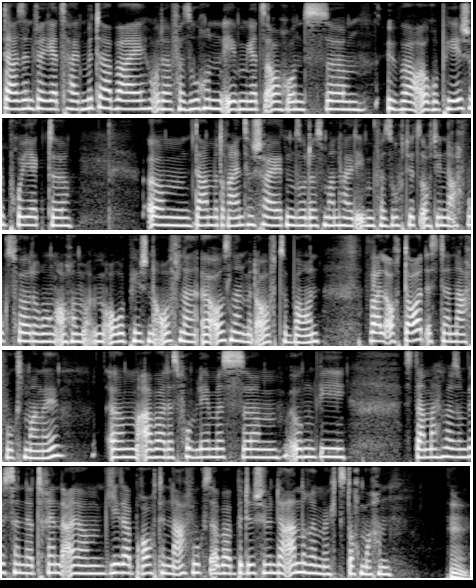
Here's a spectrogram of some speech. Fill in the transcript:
da sind wir jetzt halt mit dabei oder versuchen eben jetzt auch uns ähm, über europäische Projekte ähm, damit reinzuschalten, so dass man halt eben versucht, jetzt auch die Nachwuchsförderung auch im, im europäischen Aufla äh, Ausland mit aufzubauen, weil auch dort ist der Nachwuchsmangel. Ähm, aber das Problem ist ähm, irgendwie ist da manchmal so ein bisschen der Trend, ähm, jeder braucht den Nachwuchs, aber bitteschön, der andere möchte es doch machen. Hm.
